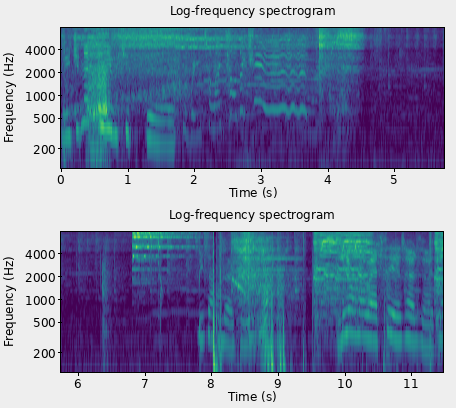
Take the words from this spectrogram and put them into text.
Ve içinden çıktı. Bir tane daha açalım. Leon'a verse yeter zaten.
